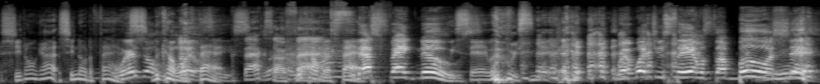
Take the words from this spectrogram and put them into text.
She don't got. She know the facts. Where's your we come loyalty? with facts. Facts Where- are we We come with facts. facts. That's fake news. we said what we said. when what you said was some bullshit.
